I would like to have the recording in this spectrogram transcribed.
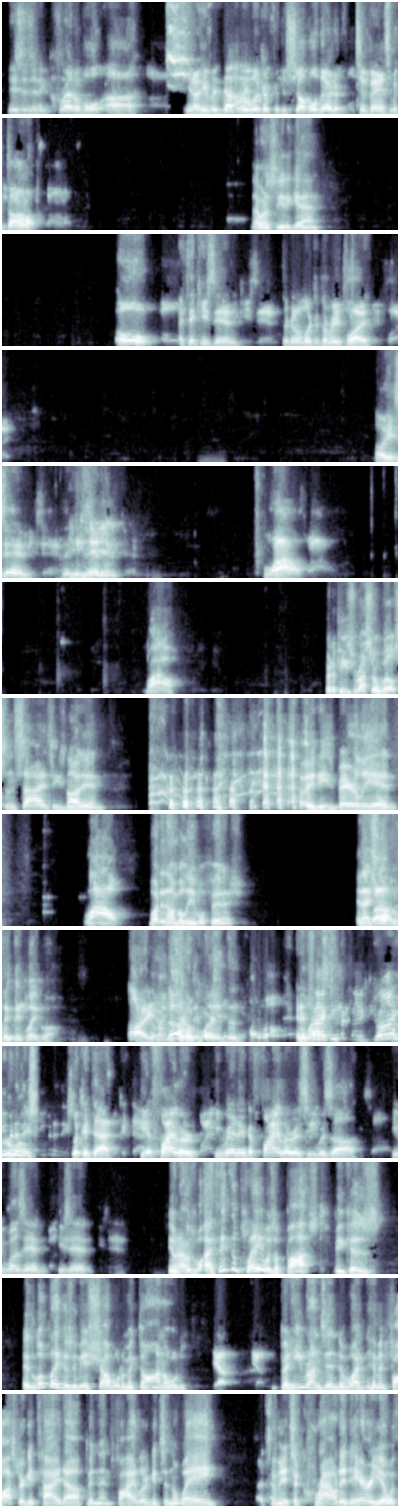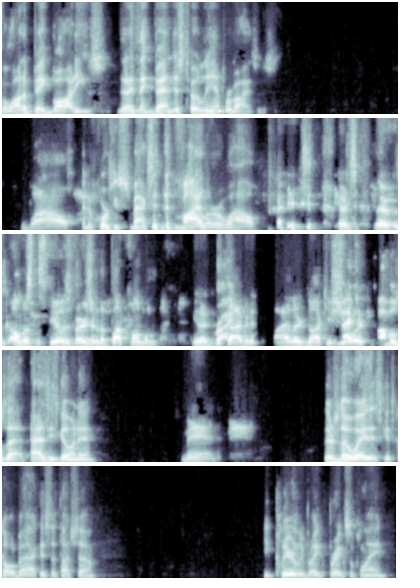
This is an incredible. Uh, you know, he was definitely looking for the shovel there to, to Vance McDonald. I want to see it again. Oh, I think he's in. They're going to look at the replay. Oh, he's in. I think he's, He's in. in. Wow. Wow. But if he's Russell Wilson size, he's not in. I mean, he's barely in. Wow. What an unbelievable finish. And I still don't think they played well. Oh, yeah, not no, sure they played the- play well. And in fact, even in these draw, even in these, look at that. He had Feiler. He ran into Feiler as he was. uh He was in. He's in. You know, and I was I think the play was a bust because it looked like it was gonna be a shovel to McDonald. Yep. But he runs into what him and Foster get tied up, and then Feiler gets in the way. That's I mean, it's a crowded area with a lot of big bodies that I think Ben just totally improvises. wow. And of course, he smacks into Feiler. Wow. There's there's almost the Steelers version of the butt fumble. You know, Right. diving into the Feiler, knock you Imagine short. he fumbles that as he's going in. Man, There's no way this gets called back. It's a touchdown. He clearly break breaks the plane.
